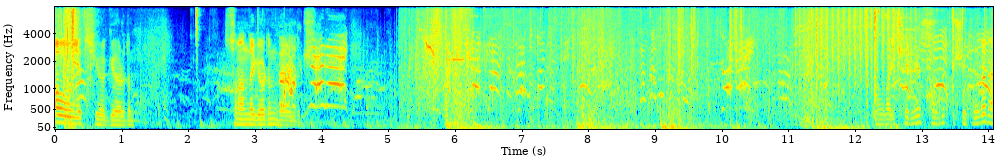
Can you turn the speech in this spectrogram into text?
Oo yatıyor gördüm. Son anda gördüm de öldük. Allah içeriye sızdık bir şekilde de.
